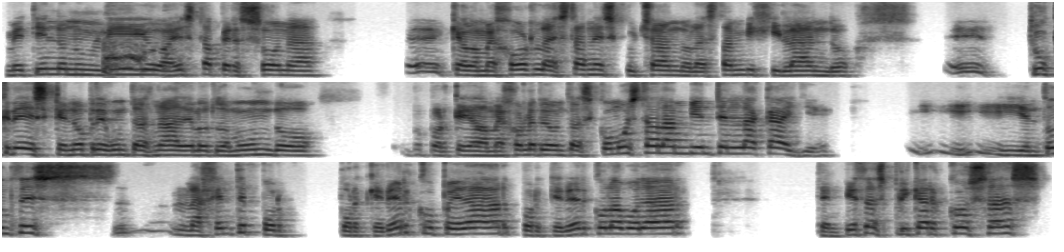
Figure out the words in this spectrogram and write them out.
metiendo en un lío a esta persona eh, que a lo mejor la están escuchando, la están vigilando. Tú crees que no preguntas nada del otro mundo porque a lo mejor le preguntas, ¿cómo está el ambiente en la calle? Y, entonces la gente por, querer cooperar, por querer colaborar, te empieza a explicar cosas,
